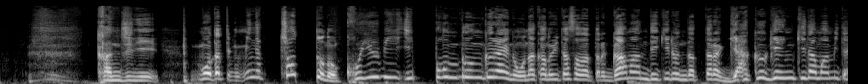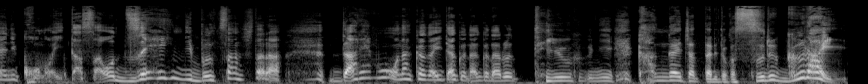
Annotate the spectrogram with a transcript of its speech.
感じに。もうだってみんなちょっとの小指一本分ぐらいのお腹の痛さだったら我慢できるんだったら逆元気玉みたいにこの痛さを全員に分散したら誰もお腹が痛くなくなるっていう風に考えちゃったりとかするぐらい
